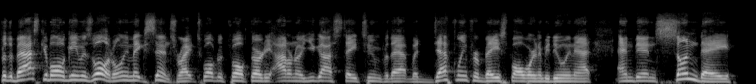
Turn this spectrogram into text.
for the basketball game as well. It only makes sense, right? 12 to 12:30. I don't know. You guys stay tuned for that, but definitely for baseball, we're going to be doing that. And then Sunday,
